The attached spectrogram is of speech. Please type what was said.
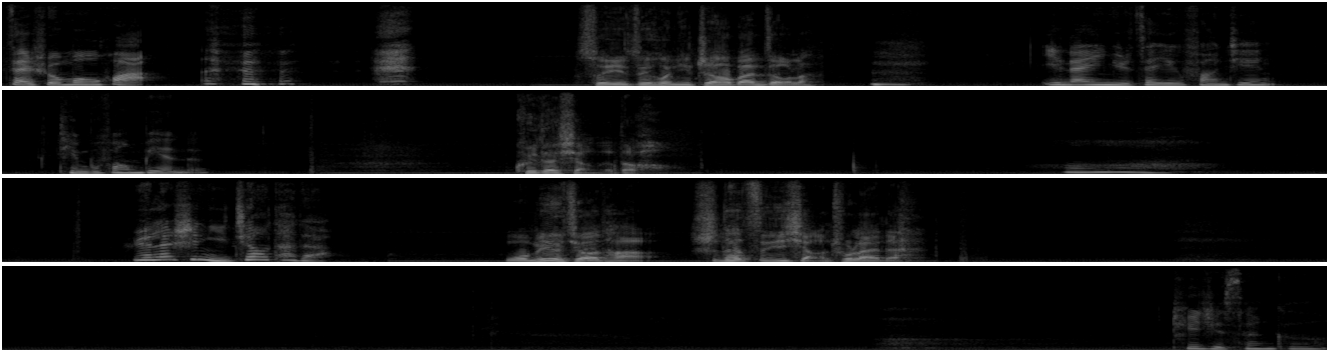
在说梦话，所以最后你只好搬走了。一男一女在一个房间，挺不方便的。亏他想得到。哦，原来是你教他的。我没有教他，是他自己想出来的。提起三哥，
